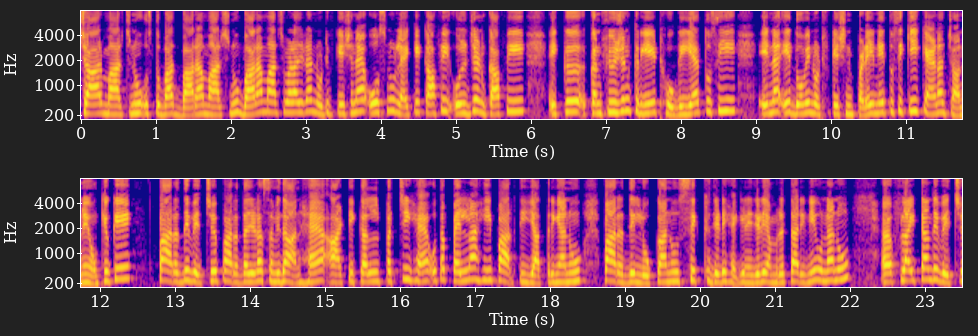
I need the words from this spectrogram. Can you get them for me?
4 ਮਾਰਚ ਨੂੰ, ਉਸ ਤੋਂ ਬਾਅਦ 12 ਮਾਰਚ ਨੂੰ। 12 ਮਾਰਚ ਵਾਲਾ ਜਿਹੜਾ ਨੋਟੀਫਿਕੇਸ਼ਨ ਹੈ, ਉਸ ਨੂੰ ਲੈ ਕੇ ਕਾਫੀ ਉਲਝਣ, ਕਾਫੀ ਇੱਕ ਕਨਫਿਊਜ਼ਨ ਕ੍ਰੀਏਟ ਹੋ ਗਈ ਹੈ। ਤੁਸੀਂ ਇਹਨਾਂ, ਇਹ ਦੋਵੇਂ ਨੋਟੀਫਿਕੇਸ਼ਨ ਪੜ੍ਹੇ ਨੇ। ਤੁਸੀਂ ਕੀ ਕਹਿਣਾ ਚਾਹੁੰਦੇ ਹੋ? ਕਿਉਂਕਿ ਭਾਰਤ ਦੇ ਵਿੱਚ ਭਾਰਤ ਦਾ ਜਿਹੜਾ ਸੰਵਿਧਾਨ ਹੈ ਆਰਟੀਕਲ 25 ਹੈ ਉਹ ਤਾਂ ਪਹਿਲਾਂ ਹੀ ਭਾਰਤੀ ਯਾਤਰੀਆਂ ਨੂੰ ਭਾਰਤ ਦੇ ਲੋਕਾਂ ਨੂੰ ਸਿੱਖ ਜਿਹੜੇ ਹੈਗੇ ਨੇ ਜਿਹੜੇ ਅੰਮ੍ਰਿਤਧਾਰੀ ਨੇ ਉਹਨਾਂ ਨੂੰ ਫਲਾਈਟਾਂ ਦੇ ਵਿੱਚ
